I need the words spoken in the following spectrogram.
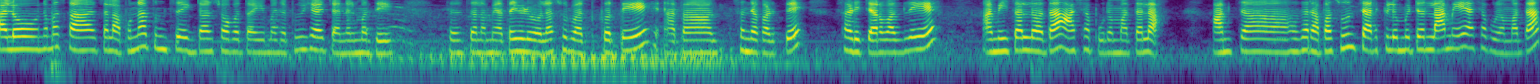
हॅलो नमस्कार. चला पुन्हा तुमचं एकदा स्वागत आहे माझ्या पियुष आहे चॅनलमध्ये. तर चला मी आता व्हिडिओला सुरुवात करते. आता संध्याकाळचे साडेचार वाजले. आम्ही चाललो आता आशापुरा माताला. आमच्या घरापासून चार किलोमीटर लांब आहे आशापुरा माता.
